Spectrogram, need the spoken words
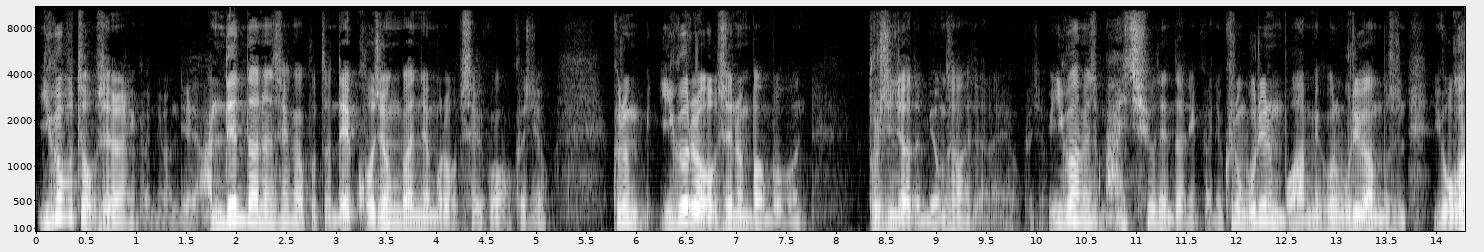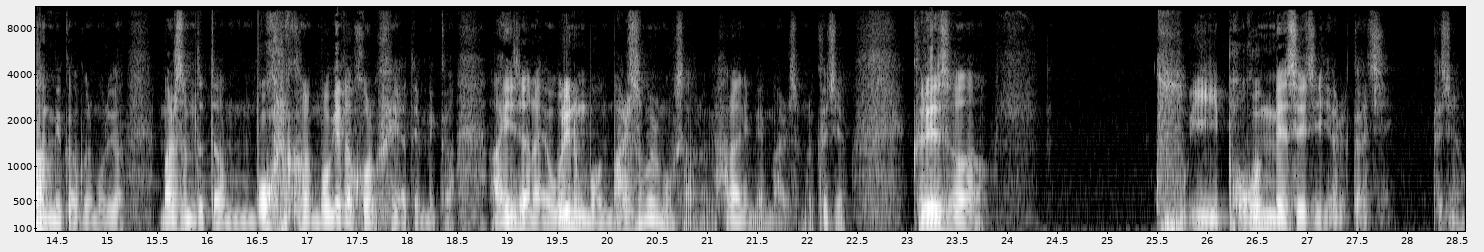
이거부터 없애라니까요. 네, 안 된다는 생각부터 내 고정관념을 없애고, 그죠? 그럼 이거를 없애는 방법은 불신자들 명상하잖아요. 그죠? 이거 하면서 많이 치유된다니까요. 그럼 우리는 뭐 합니까? 그럼 우리가 무슨 요가 합니까? 그럼 우리가 말씀 듣다가 목을, 목에다 걸고 해야 됩니까? 아니잖아요. 우리는 뭐 말씀을 묵상하는 거예요. 하나님의 말씀을. 그죠? 그래서 이 복음 메시지 열 가지. 그죠?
